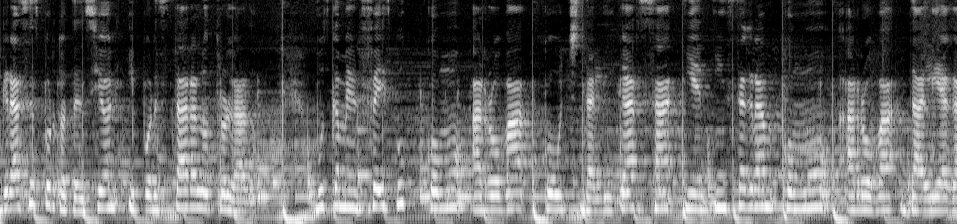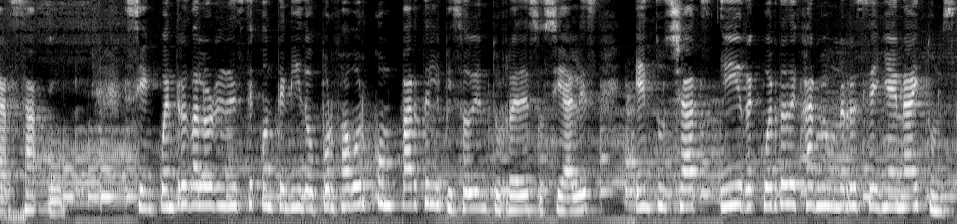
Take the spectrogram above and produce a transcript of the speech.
Gracias por tu atención y por estar al otro lado. Búscame en Facebook como arroba coach Garza y en Instagram como arroba Dalia Garza O. Si encuentras valor en este contenido, por favor comparte el episodio en tus redes sociales, en tus chats y recuerda dejarme una reseña en iTunes.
